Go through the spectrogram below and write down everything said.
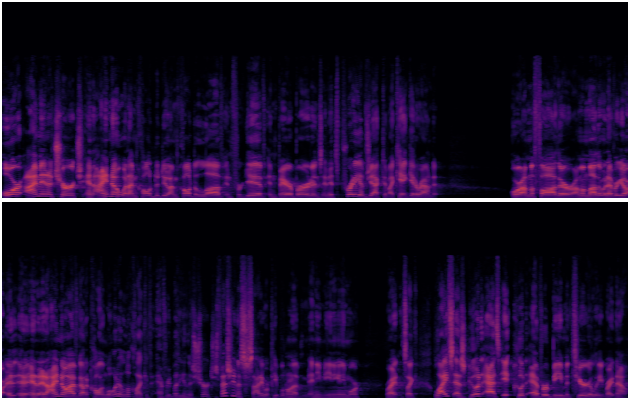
Or I'm in a church and I know what I'm called to do. I'm called to love and forgive and bear burdens, and it's pretty objective. I can't get around it. Or I'm a father or I'm a mother, whatever you are, and, and, and I know I've got a calling. What would it look like if everybody in this church, especially in a society where people don't have any meaning anymore, right? It's like life's as good as it could ever be materially right now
